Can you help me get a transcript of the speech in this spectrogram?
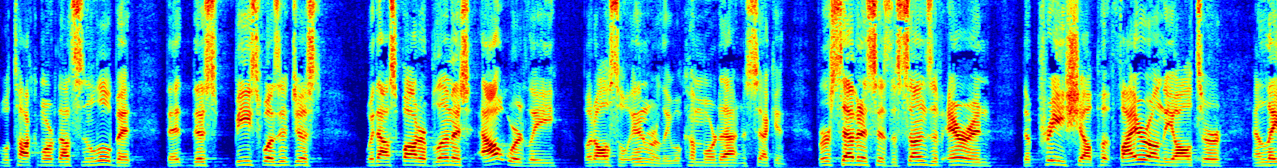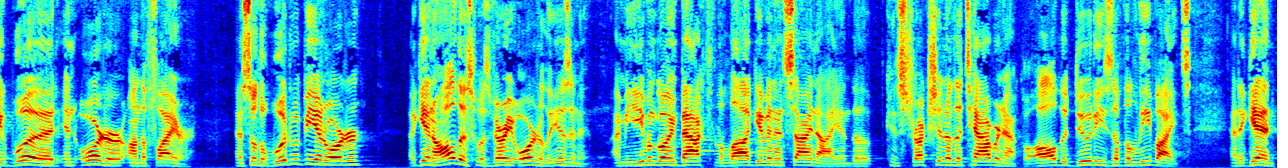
we'll talk more about this in a little bit, that this beast wasn't just without spot or blemish outwardly, but also inwardly. We'll come more to that in a second. Verse 7 it says, The sons of Aaron, the priest, shall put fire on the altar and lay wood in order on the fire. And so the wood would be in order. Again, all this was very orderly, isn't it? I mean, even going back to the law given in Sinai and the construction of the tabernacle, all the duties of the Levites, and again,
